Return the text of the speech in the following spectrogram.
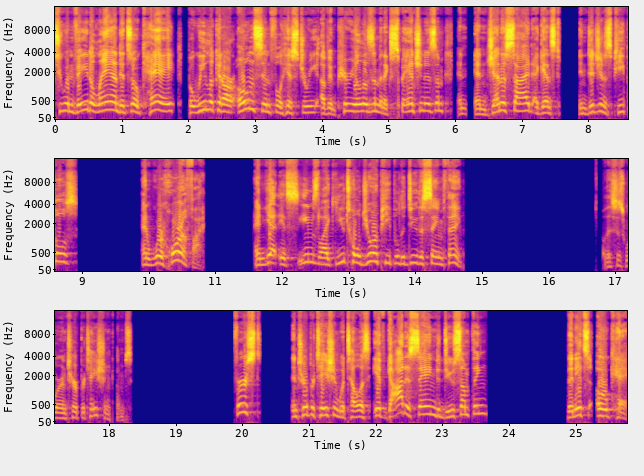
to invade a land, it's okay, but we look at our own sinful history of imperialism and expansionism and, and genocide against indigenous peoples, and we're horrified. And yet it seems like you told your people to do the same thing. Well, this is where interpretation comes in. First, interpretation would tell us if God is saying to do something, then it's okay.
